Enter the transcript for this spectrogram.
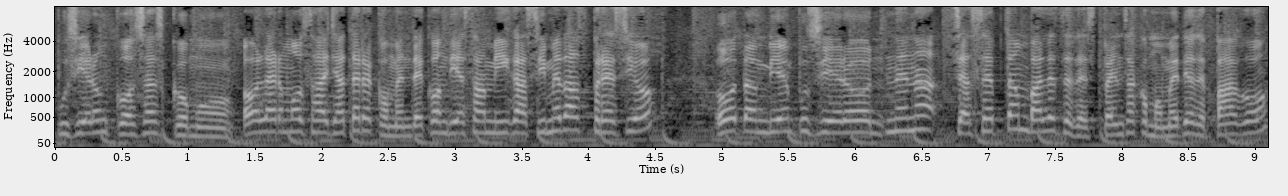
pusieron cosas como, hola hermosa, ya te recomendé con 10 amigas, ¿sí me das precio? O también pusieron, nena, ¿se aceptan vales de despensa como medio de pago?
